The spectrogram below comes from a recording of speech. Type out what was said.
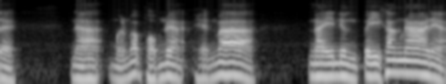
เลยนะเหมือนว่าผมเนี่ยเห็นว่าในหนึ่งปีข้างหน้าเนี่ย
